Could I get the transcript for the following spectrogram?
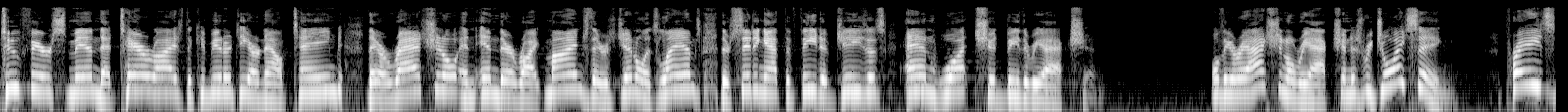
Two fierce men that terrorized the community are now tamed. They are rational and in their right minds. They're as gentle as lambs. They're sitting at the feet of Jesus. And what should be the reaction? Well, the irrational reaction is rejoicing. Praise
